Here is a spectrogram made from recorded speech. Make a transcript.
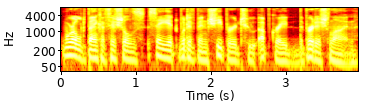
World Bank officials say it would have been cheaper to upgrade the British line.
